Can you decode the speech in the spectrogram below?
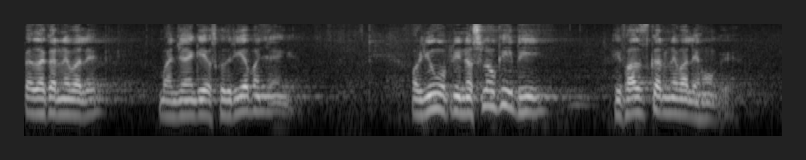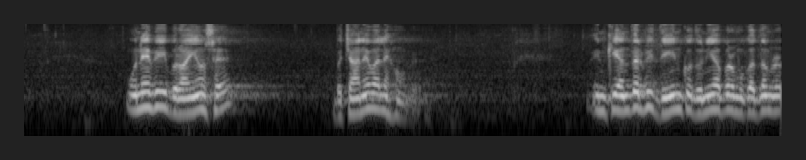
پیدا کرنے والے بن جائیں گے، اس کو ذریعہ بن جائیں گے۔ اور یوں اپنی نسلوں کی بھی حفاظت کرنے والے ہوں گے۔ انہیں بھی برائیوں سے بچانے والے ہوں گے۔ ان کے اندر بھی دین کو دنیا پر مقدم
